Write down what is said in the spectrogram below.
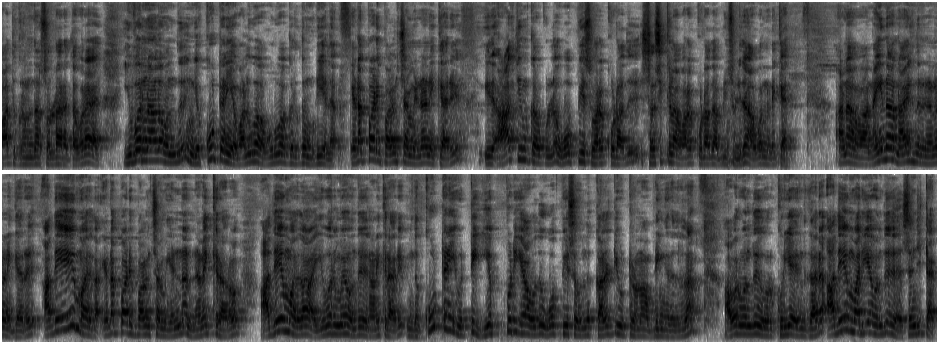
பார்த்துக்குறோம் தான் சொல்கிறாரே தவிர இவர்னால் வந்து இங்கே கூட்டணியை வலுவாக உருவாக்குறதுக்கு முடியலை. எடப்பாடி பழனிசாமி என்ன நினைக்காரு? இது அதிமுகவுக்குள்ளே ஓபிஎஸ் வரக்கூடாது சசிகலா வரக்கூடாது அப்படின்னு சொல்லி தான் அவர் நினைக்காரு. ஆனால் நயினா நாகேந்திரன் என்ன நினைக்காரு அதே மாதிரி தான் எடப்பாடி பழனிசாமி என்ன நினைக்கிறாரோ அதே மாதிரி தான் இவருமே வந்து நினைக்கிறாரு. இந்த கூட்டணியை விட்டு எப்படியாவது ஓபிஎஸை வந்து கழட்டி விட்டுறணும் அப்படிங்கிறது தான் அவர் வந்து ஒரு குறியாக இருந்திருக்காரு அதே மாதிரியே வந்து செஞ்சிட்டார்.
